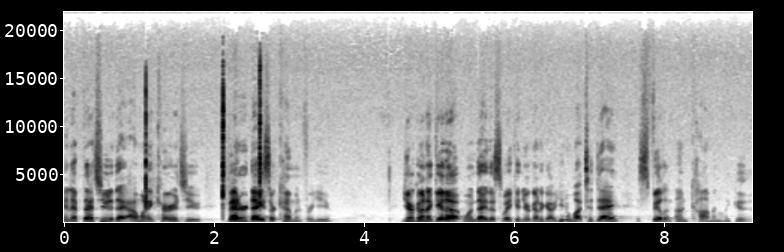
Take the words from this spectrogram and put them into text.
And if that's you today, I want to encourage you. Better days are coming for you. You're going to get up one day this week and you're going to go, you know what, today is feeling uncommonly good.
